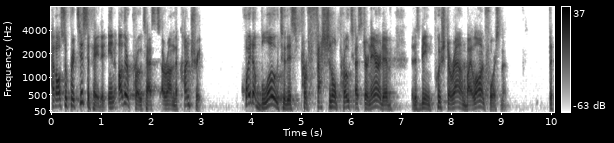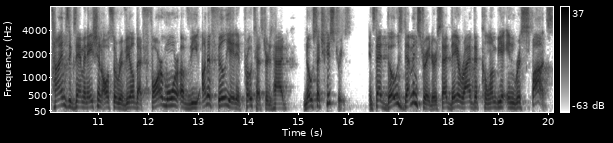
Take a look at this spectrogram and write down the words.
had also participated in other protests around the country. Quite a blow to this professional protester narrative that is being pushed around by law enforcement. The Times examination also revealed that far more of the unaffiliated protesters had no such histories. Instead, those demonstrators said they arrived at Columbia in response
